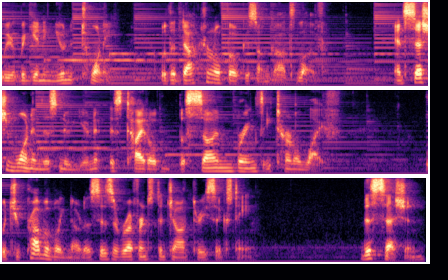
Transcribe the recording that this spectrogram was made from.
we are beginning Unit 20 with a doctrinal focus on God's love. And session 1 in this new unit is titled The Son Brings Eternal Life, which you probably notice is a reference to John 3:16. This session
